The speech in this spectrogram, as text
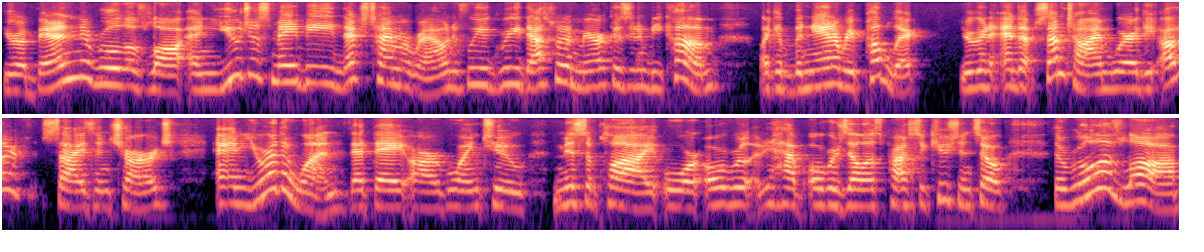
you're abandoning the rule of law, and you just may be next time around, if we agree that's what America is going to become, like a banana republic, you're going to end up sometime where the other side's in charge, and you're the one that they are going to misapply or over have overzealous prosecution. So the rule of law,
